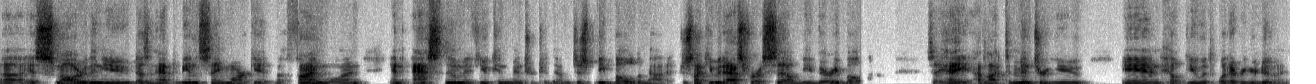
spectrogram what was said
uh, is smaller than you doesn't have to be in the same market but find one and ask them if you can mentor to them. Just be bold about it. Just like you would ask for a sale, be very bold. Say, hey, I'd like to mentor you and help you with whatever you're doing.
